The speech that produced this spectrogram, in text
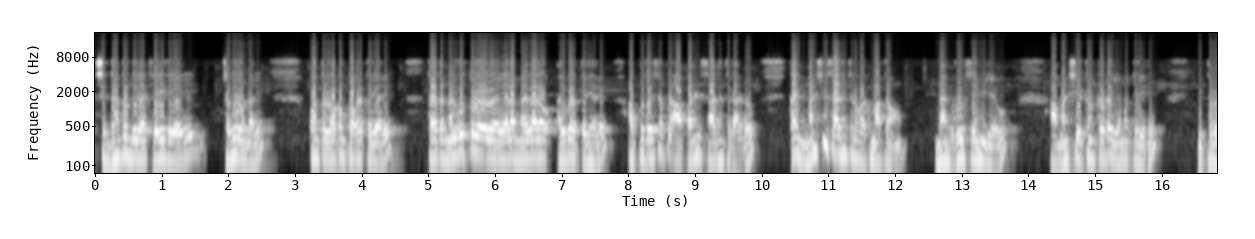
సిద్ధాంతం తెలియాలి థియరీ తెలియాలి చదువు ఉండాలి. కొంత లోకం పోకడ తెలియాలి. తర్వాత నలుగురితో ఎలా మెలగాలో అవి కూడా తెలియాలి. అప్పుడు తెలిసినప్పుడు ఆ పనిని సాధించగలడు. కానీ మనిషిని సాధించిన వరకు మాత్రం దానికి రూల్స్ ఏమీ లేవు. ఆ మనిషి ఎటు ఉంటాడో ఏమో తెలియదు. ఇప్పుడు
